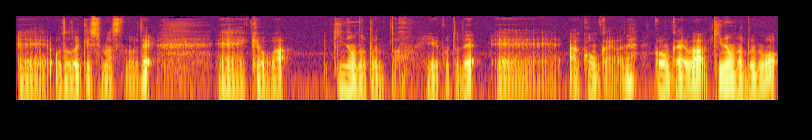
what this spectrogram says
えお届けしますので、え今日は昨日の分ということで、えあ、今回はね、今回は昨日の分を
